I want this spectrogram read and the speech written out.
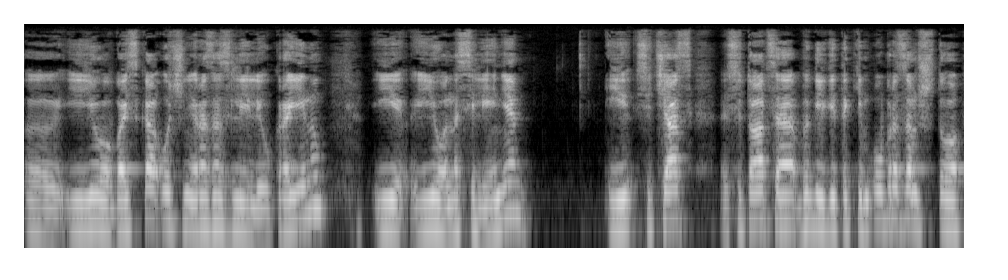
э, ее войска очень разозлили Украину и ее население. И сейчас ситуация выглядит таким образом, что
